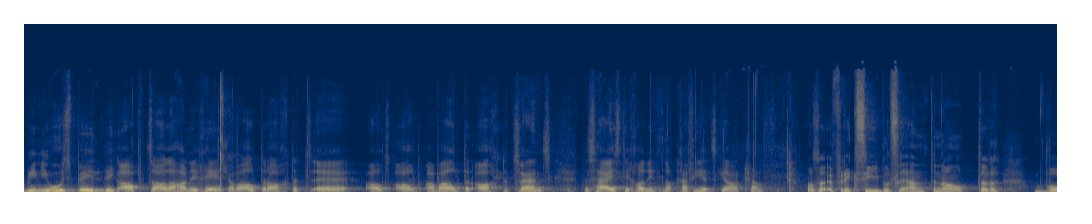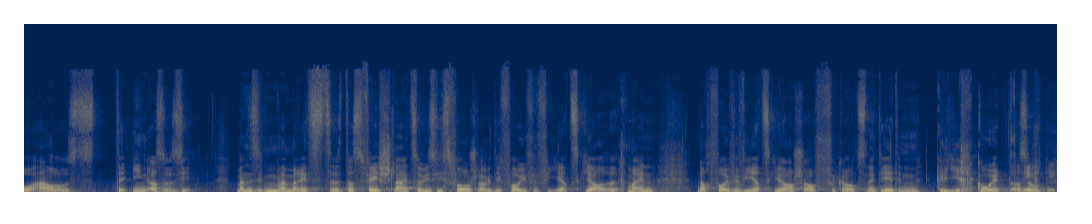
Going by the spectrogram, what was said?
meine Ausbildung abzahlen habe ich erst ab Alter, 8, äh, als, ab Alter 28. Das heisst, ich habe jetzt noch keine 40 Jahre geschafft. Also ein flexibles Rentenalter, wo aus also Wenn man jetzt das festlegt, so wie Sie es vorschlagen, die 45 Jahre, ich meine, nach 45 Jahren arbeiten geht es nicht jedem gleich gut. Also Richtig.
